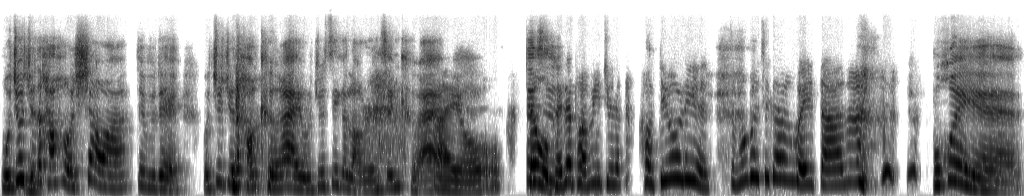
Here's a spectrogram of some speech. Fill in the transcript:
我就觉得好好笑啊，对不对？我就觉得好可爱，我觉得这个老人真可爱。哎呦，但我陪在旁边觉得好丢脸，怎么会这样回答呢？不会耶，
